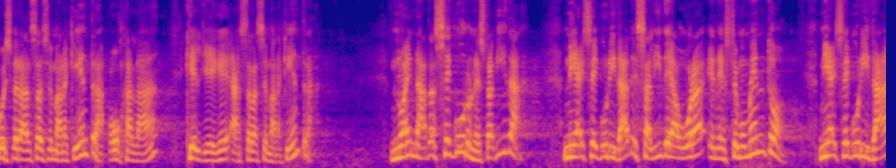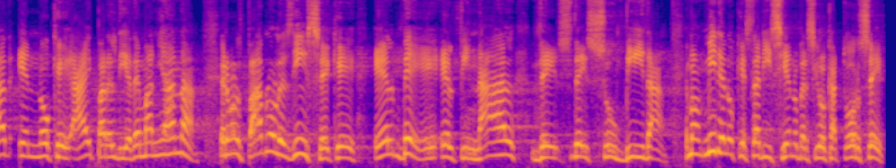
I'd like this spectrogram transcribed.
voy a esperar hasta la semana que entra. Ojalá que él llegue hasta la semana que entra. No hay nada seguro en esta vida. Ni hay seguridad de salir de ahora en este momento ni hay seguridad en lo que hay para el día de mañana. Hermanos, Pablo les dice que él ve el final de, su vida. Hermanos, mire lo que está diciendo versículo 14,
